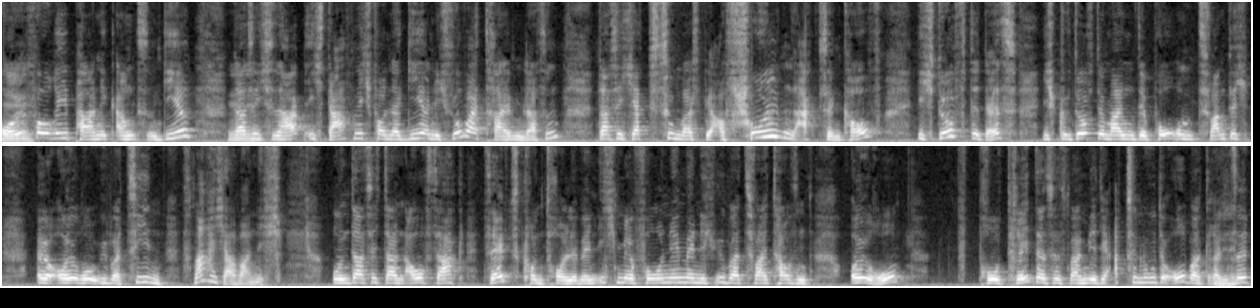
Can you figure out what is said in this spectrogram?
Euphorie, Panik, Angst und Gier, dass mhm. ich sage, ich darf mich von der Gier nicht so weit treiben lassen, dass ich jetzt zum Beispiel auf Schuldenaktien kaufe. Ich dürfte das, ich dürfte mein Depot um 20 äh, Euro überziehen. Das mache ich aber nicht. Und dass ich dann auch sage, Selbstkontrolle, wenn ich mir vornehme, nicht über 2000 Euro, pro Tritt, das ist bei mir die absolute Obergrenze, mhm.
